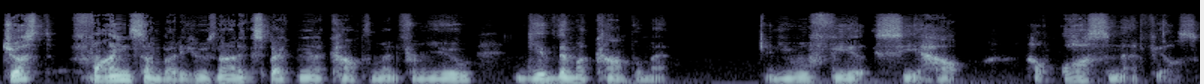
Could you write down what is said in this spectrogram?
just find somebody who's not expecting a compliment from you. Give them a compliment, and you will feel see how how awesome that feels.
